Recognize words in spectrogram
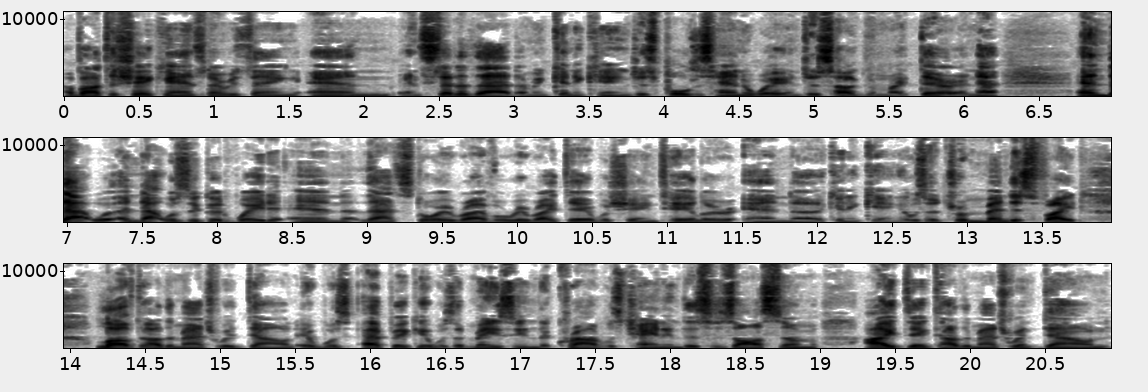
about to shake hands and everything, and instead of that, I mean, Kenny King just pulled his hand away and just hugged him right there, and that. And that was and that was a good way to end that story rivalry right there with Shane Taylor and uh, Kenny King. It was a tremendous fight. Loved how the match went down. It was epic. It was amazing. The crowd was chanting, "This is awesome." I digged how the match went down.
